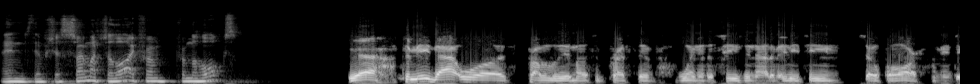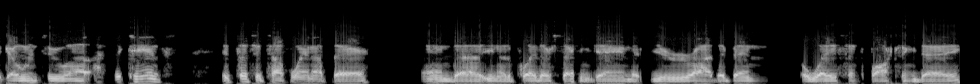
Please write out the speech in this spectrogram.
and there was just so much to like from from the Hawks. Yeah, to me, that was probably the most impressive win of the season out of any team so far. I mean, to go into uh, the Cairns, it's such a tough win up there, and uh, you know to play their second game. That you're right, they've been away since Boxing Day,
